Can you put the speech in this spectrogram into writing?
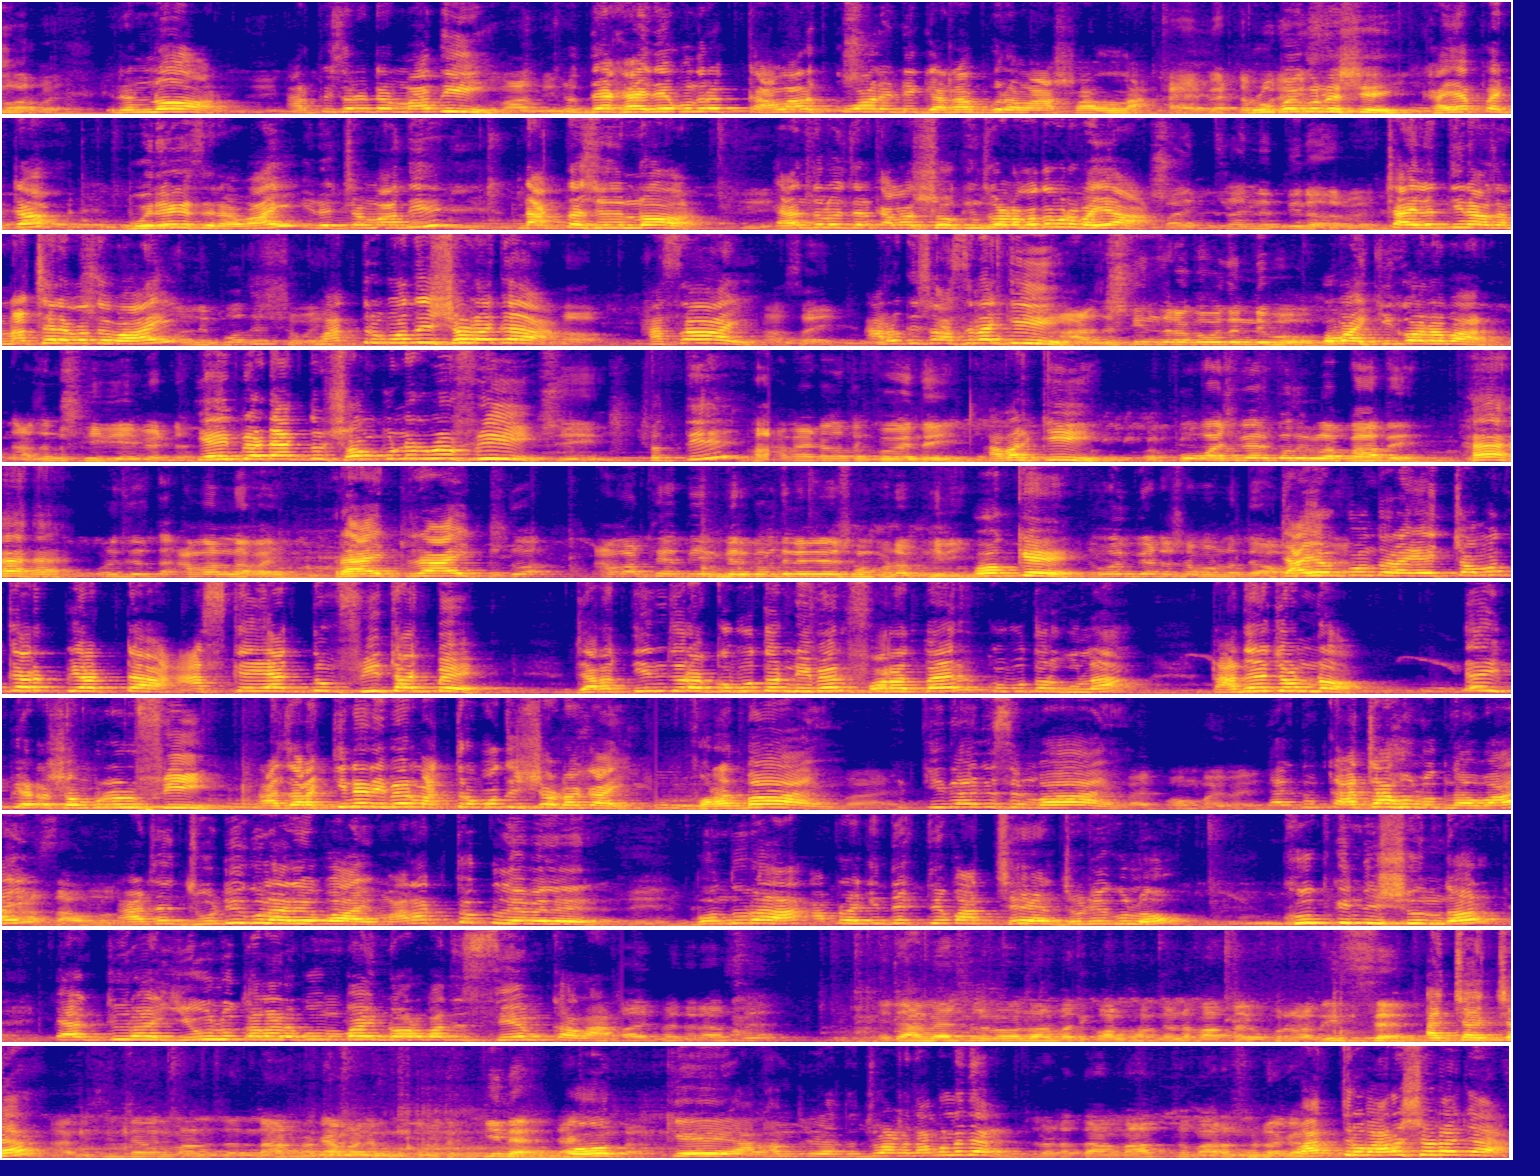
এটা নর। আর পিছনে একটা মাদি। একটু দেখাই দেয় বন্ধুরা কালার কোয়ালিটি গানাপ করে মাশাআল্লাহ। খায়া রূপে গুণে সেই। খায়া পেটটা ভরে গেছে না ভাই? এটা হচ্ছে মাদি। ডাক্তার সে নর। জি। অ্যান্ডোলোজেন কালার শৌকিং জোড়া কত করে ভাইয়া? চাইলে তিন হাজার না চাইলে কত ভাই। মাত্র পঁচিশশো টাকা। হ্যাঁ। হাসাই? আরও কিছু আছে নাকি? আর যে তিন জোড়া কবিতা নিবো। ও ভাই কি করেন আবার? তার জন্য ফ্রি এই একদম সম্পূর্ণরূপে ফ্রি সত্যি? আমার একটা কথা কয়ে দেই। আবার কি? প্রবাসী ভাইয়ের কতগুলো বাদে? হ্যাঁ হ্যাঁ হ্যাঁ। ওই আমার না ভাই। রাইট রাইট আমার থেকে তিন বের কবিতা নিলে সম্পূর্ণ ফ্রি ওকে ওই সম্পূর্ণ দেওয়া যাই হোক বন্ধুরা এই চমৎকার পেয়ারটা আজকে একদম ফ্রি থাকবে। যারা তিন জোড়া কবুতর নেবেন ফরাদ ভাইয়ের কবুতরগুলা তাদের জন্য এই পেয়ারটা সম্পূর্ণ ফ্রি আর যারা কিনে নেবেন মাত্র পঁচিশশো টাকায়। ফরাদ ভাই। কি দিয়েছেন ভাই? ভাই একদম কাঁচা হলুদ না ভাই? আর যে জুডিগুলা রে ভাই মারাত্মক লেভেলের বন্ধুরা আপনারা কি দেখতে পাচ্ছেন জুডিগুলো? খুব কিন্তু সুন্দর। এক জোড়া ইউলো কালার বোম্বাই নর্মাদের সেম কালার আছে? এটা আমি আসলে নর্মালি কনফার্ম জন্য বাদ উপরে দিচ্ছে। আচ্ছা আচ্ছা। আমি চিন্তা করি মানুষজন না ঠকে আমার কাছে কবিতা কিনে ওকে আলহামদুলিল্লাহ। তো জোড়াটা দাম বলে দেন। জোড়াটার দাম মাত্র বারোশো টাকা। মাত্র বারোশো টাকা?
